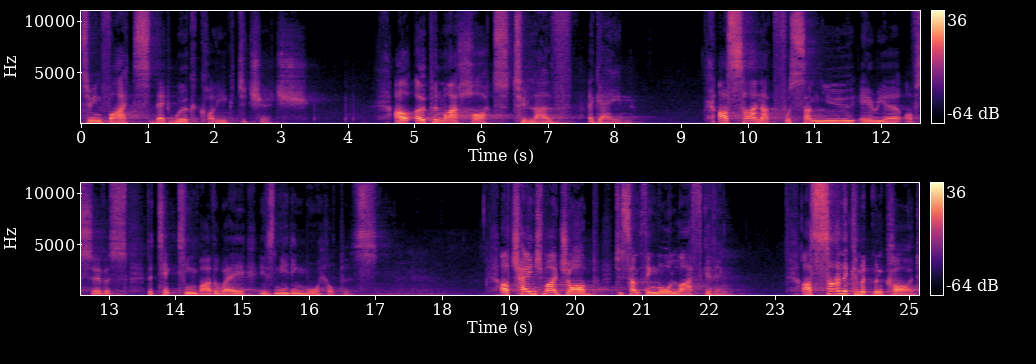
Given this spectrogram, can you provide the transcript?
to invite that work colleague to church. I'll open my heart to love again. I'll sign up for some new area of service. The tech team, by the way, is needing more helpers. I'll change my job to something more life giving. I'll sign a commitment card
